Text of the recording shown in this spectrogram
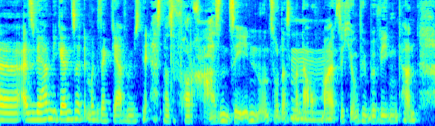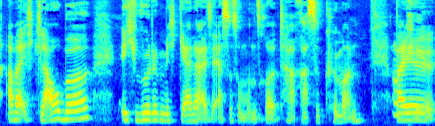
also wir haben die ganze Zeit immer gesagt, ja, wir müssen ja erstmal sofort Rasen sehen und so, dass man da auch mal sich irgendwie bewegen kann. Aber ich glaube, ich würde mich gerne als erstes um unsere Terrasse kümmern. Weil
